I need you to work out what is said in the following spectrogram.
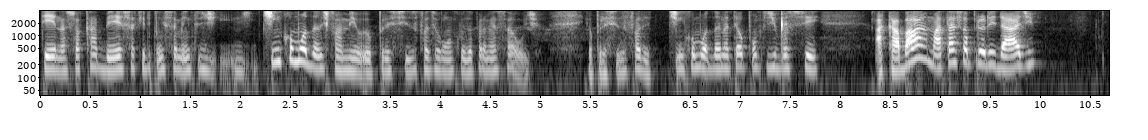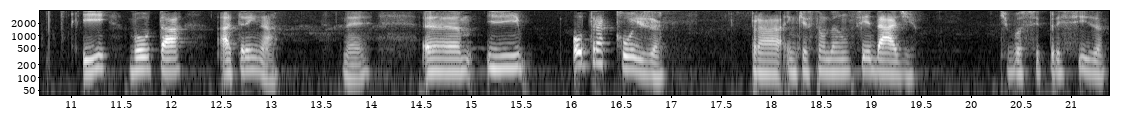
ter na sua cabeça aquele pensamento de, de te incomodando, de falar, meu, eu preciso fazer alguma coisa para minha saúde. Eu preciso fazer, te incomodando até o ponto de você acabar, matar essa prioridade e voltar a treinar, né? Um, e outra coisa para em questão da ansiedade que você precisa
